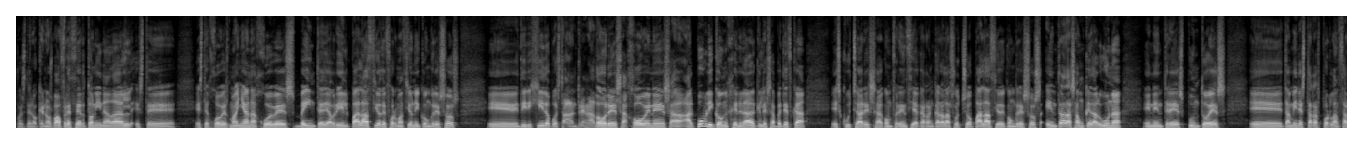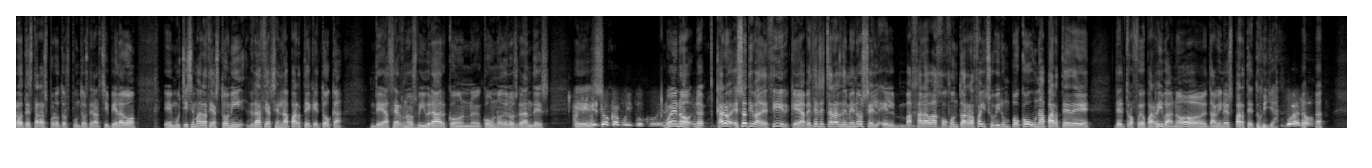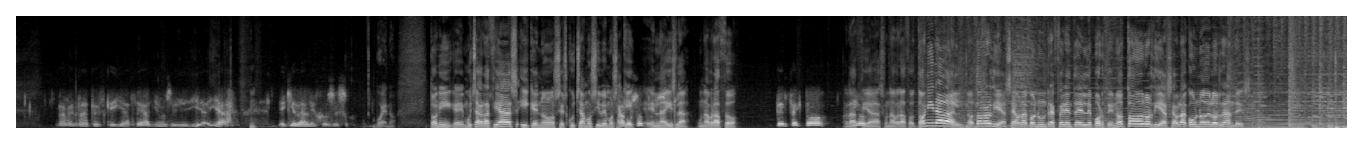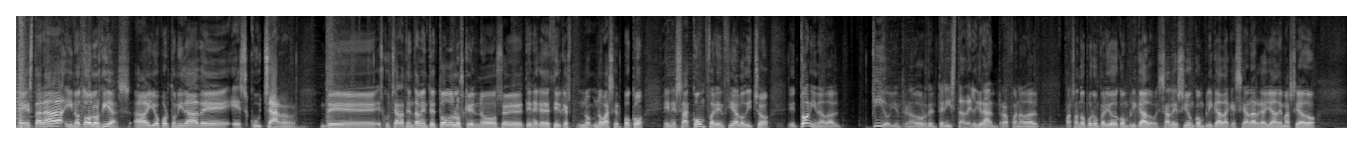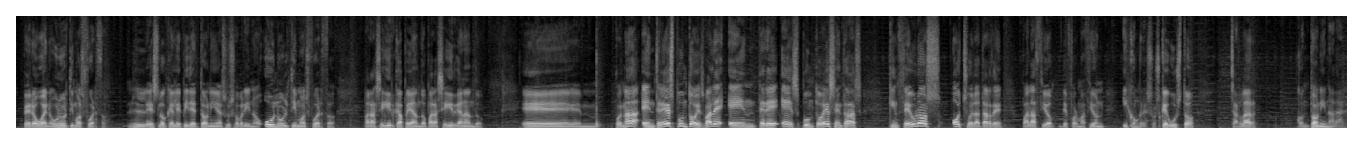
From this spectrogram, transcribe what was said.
pues de lo que nos va a ofrecer Tony Nadal este, este jueves, mañana jueves 20 de abril, Palacio de Formación y Congresos, eh, dirigido pues a entrenadores, a jóvenes, al público en general que les apetezca escuchar esa conferencia que arrancará a las 8, Palacio de Congresos, entradas, aunque de alguna, en entrees.es. Eh, también estarás por Lanzarote, estarás por otros puntos del archipiélago. Eh, muchísimas gracias, Tony. Gracias en la parte que toca de hacernos vibrar con, eh, uno de los grandes. A mí me toca muy poco. ¿eh? Bueno, claro, eso te iba a decir, que a veces echarás de menos el, bajar abajo junto a Rafa y subir un poco una parte de, del trofeo para arriba, ¿no? También es parte tuya. Bueno, la verdad es que ya hace años y ya, me queda lejos eso. Bueno, Tony, muchas gracias y que nos escuchamos y vemos aquí en la isla. Un abrazo. Perfecto. Gracias, un abrazo. Tony Nadal, no todos los días se habla con un referente del deporte, no todos los días se habla con uno de los grandes. Estará, y no todos los días, hay oportunidad de escuchar, de escuchar atentamente todos los que nos eh, tiene que decir, que no, va a ser poco, en esa conferencia, lo dicho, eh, Tony Nadal, tío y entrenador del tenista del gran Rafa Nadal, pasando por un periodo complicado, esa lesión complicada que se alarga ya demasiado, pero bueno, un último esfuerzo es lo que le pide Tony a su sobrino. Un último esfuerzo para seguir capeando, para seguir ganando. Eh, pues nada, entrees.es, ¿vale? Entrees.es, entradas 15 euros, 8 de la tarde, Palacio de Formación y Congresos. Qué gusto charlar con Tony Nadal.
